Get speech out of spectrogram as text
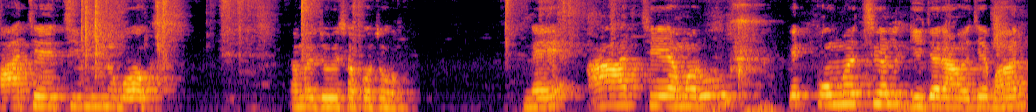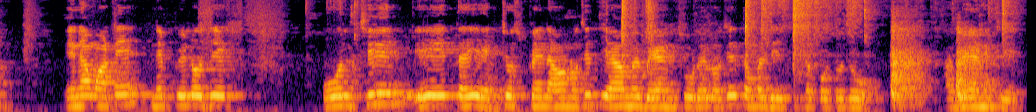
આ છે ચીમનીનું બોક્સ તમે જોઈ શકો છો. ને આ છે અમારું એક કોમર્શિયલ ગીઝર આવે છે બહાર. એના માટે ને પેલો જે હોલ છે એ તઈ એક્ઝોસ્ટ ફેન આવવાનો છે. ત્યાં અમે બેન્ડ છોડેલો છે. તમે દેખી શકો છો. જો આ બેન્ડ છે.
